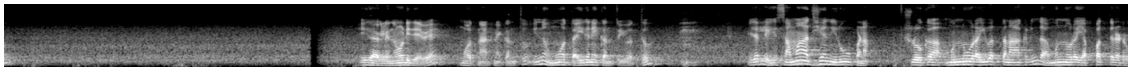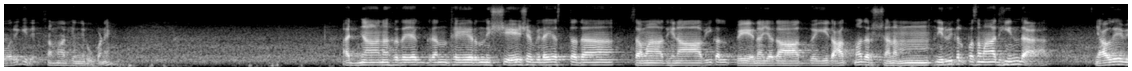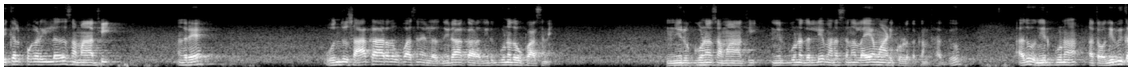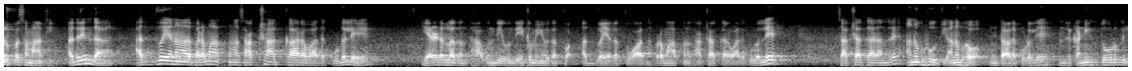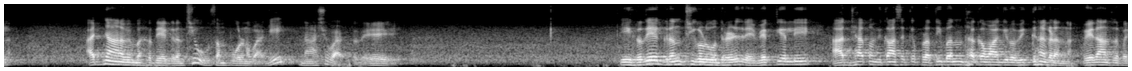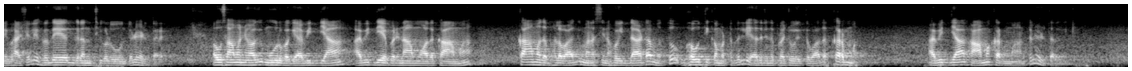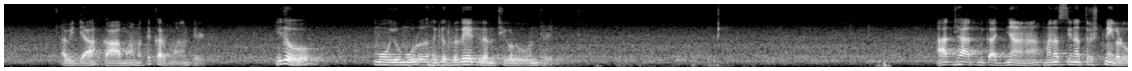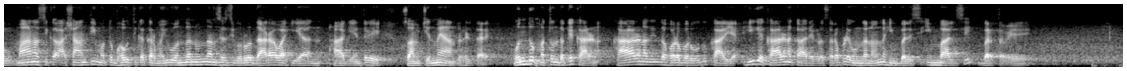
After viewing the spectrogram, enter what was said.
ಈಗಾಗಲೇ ನೋಡಿದ್ದೇವೆ, ಮೂವತ್ತ್ನಾಲ್ಕನೇ ಕಂತು, ಇನ್ನು ಮೂವತ್ತೈದನೇ ಕಂತು ಇವತ್ತು. ಇದರಲ್ಲಿ ಸಮಾಧಿಯ ನಿರೂಪಣ, ಶ್ಲೋಕ ಮುನ್ನೂರ ಐವತ್ತ ನಾಲ್ಕರಿಂದ ಮುನ್ನೂರ ಎಪ್ಪತ್ತೆರಡರವರೆಗಿದೆ ಸಮಾಧಿಯ ನಿರೂಪಣೆ. ಅಜ್ಞಾನ ಹೃದಯ ಗ್ರಂಥೇರ್ನಿಶೇಷ ವಿಲಯಸ್ತದ ಸಮಾಧಿನಾ ವಿಕಲ್ಪೇನ ಯದಾದ್ವೈತಾತ್ಮದರ್ಶನಂ ನಿರ್ವಿಕಲ್ಪ ಸಮಾಧಿಯಿಂದ ಯಾವುದೇ ವಿಕಲ್ಪಗಳಿಲ್ಲದ ಸಮಾಧಿ. ಅಂದರೆ ಒಂದು ಸಾಕಾರದ ಉಪಾಸನೆ ಅಲ್ಲ ನಿರಾಕಾರ, ನಿರ್ಗುಣದ ಉಪಾಸನೆ. ನಿರ್ಗುಣ ಸಮಾಧಿ, ನಿರ್ಗುಣದಲ್ಲೇ ಮನಸ್ಸನ್ನು ಲಯ ಮಾಡಿಕೊಳ್ಳತಕ್ಕಂಥದ್ದು ಅದು ನಿರ್ಗುಣ ಅಥವಾ ನಿರ್ವಿಕಲ್ಪ ಸಮಾಧಿ ಅದರಿಂದ ಅದ್ವಯನಾದ ಪರಮಾತ್ಮನ ಸಾಕ್ಷಾತ್ಕಾರವಾದ ಕೂಡಲೇ ಎರಡಲ್ಲದಂತಹ ಒಂದೇ ಒಂದು ಏಕಮೇವ ತತ್ವ, ಅದ್ವಯ ತತ್ವವಾದ ಪರಮಾತ್ಮನ ಸಾಕ್ಷಾತ್ಕಾರವಾದ ಕೂಡಲೇ ಸಾಕ್ಷಾತ್ಕಾರ ಅಂದರೆ ಅನುಭೂತಿ, ಅನುಭವ ಉಂಟಾದ ಕೂಡಲೇ ಅಂದರೆ ಕಣ್ಣಿಗೆ ತೋರುವುದಿಲ್ಲ. ಅಜ್ಞಾನವೆಂಬ ಹೃದಯ ಗ್ರಂಥಿಯು ಸಂಪೂರ್ಣವಾಗಿ ನಾಶವಾಗ್ತದೆ. ಈ ಹೃದಯ ಗ್ರಂಥಿಗಳು ಅಂತ ಹೇಳಿದರೆ ವ್ಯಕ್ತಿಯಲ್ಲಿ ಆಧ್ಯಾತ್ಮ ವಿಕಾಸಕ್ಕೆ ಪ್ರತಿಬಂಧಕವಾಗಿರುವ ವಿಘ್ನಗಳನ್ನು ವೇದಾಂತದ ಪರಿಭಾಷೆಯಲ್ಲಿ ಹೃದಯ ಗ್ರಂಥಿಗಳು ಅಂತೇಳಿ ಹೇಳ್ತಾರೆ. ಅವು ಸಾಮಾನ್ಯವಾಗಿ ಮೂರು ಬಗೆ ಅವಿದ್ಯಾ, ಅವಿದ್ಯೆಯ ಪರಿಣಾಮವಾದ ಕಾಮ, ಕಾಮದ ಫಲವಾಗಿ ಮನಸ್ಸಿನ ಹೊಯ್ದಾಟ ಮತ್ತು ಭೌತಿಕ ಮಟ್ಟದಲ್ಲಿ ಅದರಿಂದ ಪ್ರಚೋದಿತವಾದ ಕರ್ಮ. ಅವಿದ್ಯಾ, ಕಾಮ, ಕರ್ಮ ಅಂತೇಳಿ ಹೇಳ್ತಾರೆ ಅದಕ್ಕೆ. ಅವಿದ್ಯಾ, ಕಾಮ ಮತ್ತು ಕರ್ಮ ಅಂತೇಳಿ. ಇದು ಮೂ, ಇವು ಮೂರು ಇದು ಹೃದಯ ಗ್ರಂಥಿಗಳು ಅಂಥೇಳಿ ಆಧ್ಯಾತ್ಮಿಕ ಅಜ್ಞಾನ, ಮನಸ್ಸಿನ ತೃಷ್ಣೆಗಳು, ಮಾನಸಿಕ ಅಶಾಂತಿ ಮತ್ತು ಭೌತಿಕ ಕರ್ಮ, ಇವು ಒಂದನ್ನೊಂದು ಅನುಸರಿಸಿ ಬರುವ ಧಾರಾವಾಹಿಯ ಹಾಗೆ ಅಂತೇಳಿ ಸ್ವಾಮಿ ಚಿನ್ಮಯಾನಂದರು ಹೇಳ್ತಾರೆ. ಒಂದು ಮತ್ತೊಂದಕ್ಕೆ ಕಾರಣ. ಕಾರಣದಿಂದ ಹೊರಬರುವುದು ಕಾರ್ಯ. ಹೀಗೆ ಕಾರಣ ಕಾರ್ಯಗಳ ಸರಪಳಿ ಒಂದನ್ನೊಂದು ಹಿಂಬಲಿಸಿ, ಹಿಂಬಾಲಿಸಿ ಬರ್ತವೆ.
